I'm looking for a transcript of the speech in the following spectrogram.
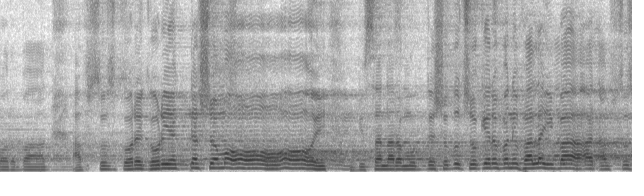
বরবাদ। আফসুস করে করে একটা সময়, বিছানার মধ্যে শুধু চোখের পানি ফালাইবা আর আফসোস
